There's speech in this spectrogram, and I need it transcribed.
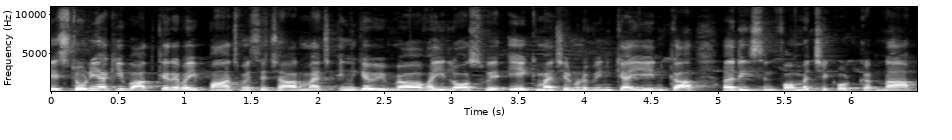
इस्टोनिया की बात करें भाई, पाँच में से चार मैच इनके भी भाई लॉस हुए, एक मैच इन्होंने विन किया, ये इनका रिसेंट फॉर्म में चेकआउट करना।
